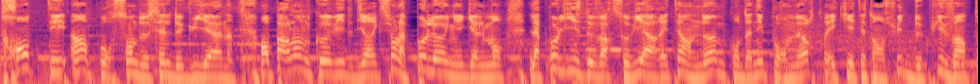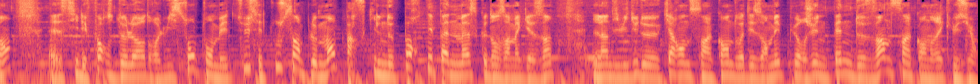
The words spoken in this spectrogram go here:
31% de celle de Guyane. En parlant de Covid, direction la Pologne également. La police de Varsovie a arrêté un homme condamné pour meurtre et qui était en fuite depuis 20 ans. Euh, si les forces de l'ordre lui sont tombées dessus, c'est tout simplement parce qu'il ne portait pas de masque dans un magasin. L'individu de 45 ans doit désormais purger une peine de 25 ans de réclusion.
